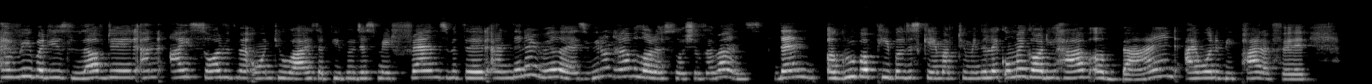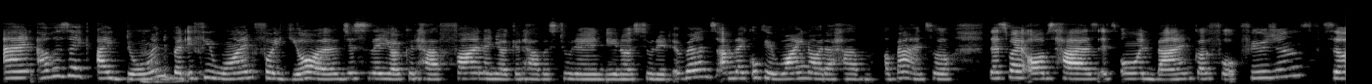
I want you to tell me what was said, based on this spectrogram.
everybody just loved it. And I saw it with my own two eyes that people just made friends with it. And then I realized we don't have a lot of social events. Then a group of people just came up to me and they're like, oh my god, you have a band? I want to be part of it. And I was like, I don't, Mhm. but if you want for y'all, just so that y'all could have fun and y'all could have a student, you know, student events, I'm like, okay, why not? I have a band. So that's why AUBS has its own band called Folk Fusions. So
